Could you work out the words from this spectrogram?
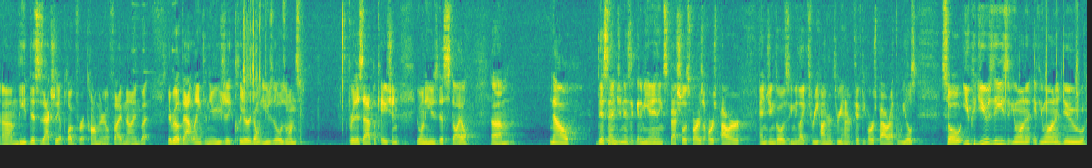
Um, the, this is actually a plug for a Common Rail 5.9, but they're about that length and they're usually clear. Don't use those ones for this application, you want to use this style. Um, now, this engine isn't going to be anything special as far as a horsepower engine goes. It's going to be like 300, 350 horsepower at the wheels. So you could use these if you want to, if you want to do,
